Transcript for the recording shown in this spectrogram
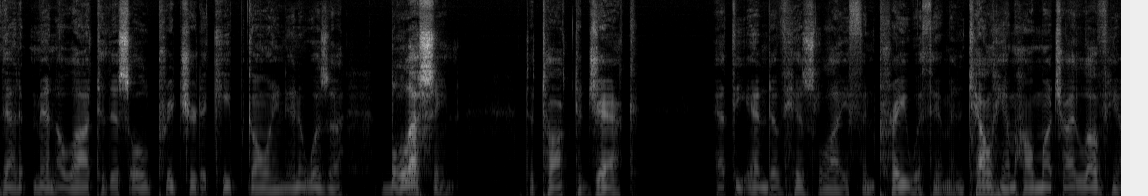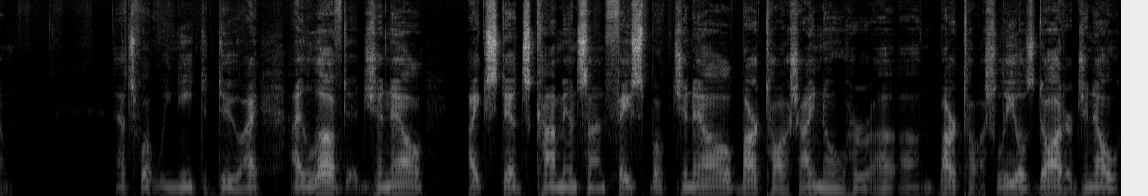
that meant a lot to this old preacher to keep going, and it was a blessing to talk to Jack at the end of his life and pray with him and tell him how much I love him. That's what we need to do. I, I loved Janelle Eichsted's comments on Facebook. Janelle Bartosh, I know her, uh, uh, Bartosh, Leo's daughter. Janelle,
